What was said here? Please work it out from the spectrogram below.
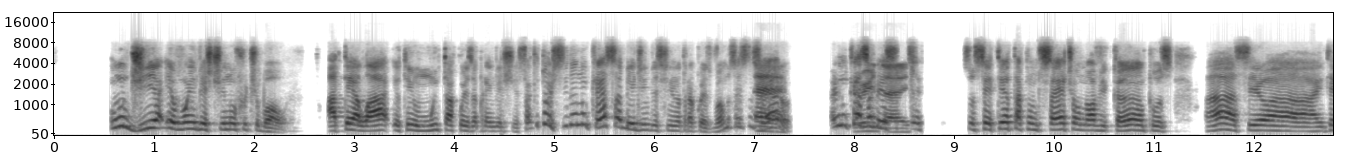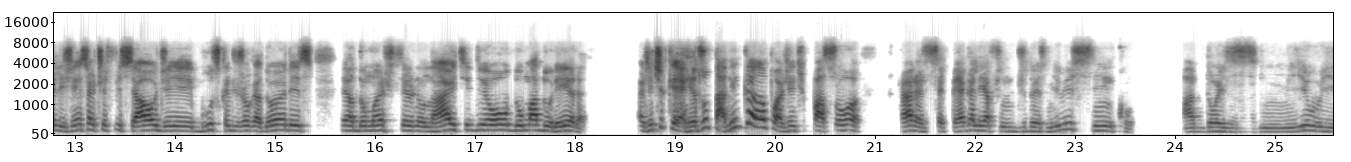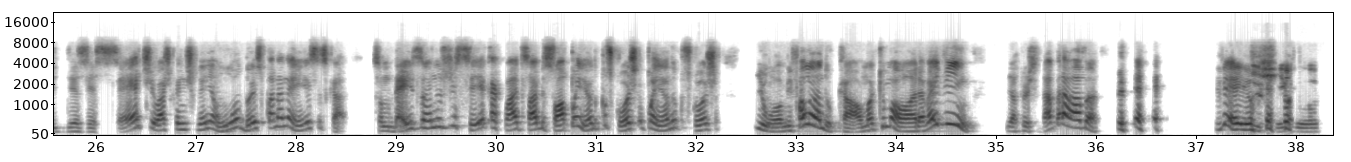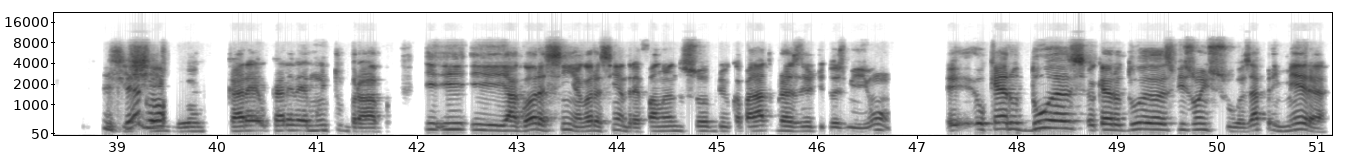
Um dia eu vou investir no futebol. Até lá eu tenho muita coisa para investir. Só que a torcida não quer saber de investir em outra coisa. Vamos ser sinceros. É, Ele não quer verdade. saber se, se o CT está com sete ou nove campos, ah, se a inteligência artificial de busca de jogadores é do Manchester United ou do Madureira. A gente quer resultado em campo. A gente passou, cara, você pega ali a fim de 2005 a 2017, eu acho que a gente ganha um ou dois paranaenses, cara. São 10 anos de seca, quase, sabe? Só apanhando pros coxas, apanhando pros coxas. E o homem falando, calma que uma hora vai vir. E a torcida brava. Veio. E chegou. E chegou. chegou. O cara, é, o cara é muito brabo. E, e, e, agora sim, agora sim, André, falando sobre o Campeonato Brasileiro de 2001, eu quero duas, eu quero duas visões suas. A primeira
